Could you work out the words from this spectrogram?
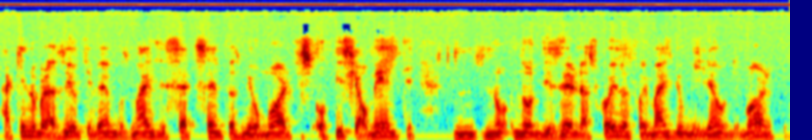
Aqui no Brasil tivemos mais de 700 mil mortes oficialmente, no, no dizer das coisas foi mais de um milhão de mortes.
